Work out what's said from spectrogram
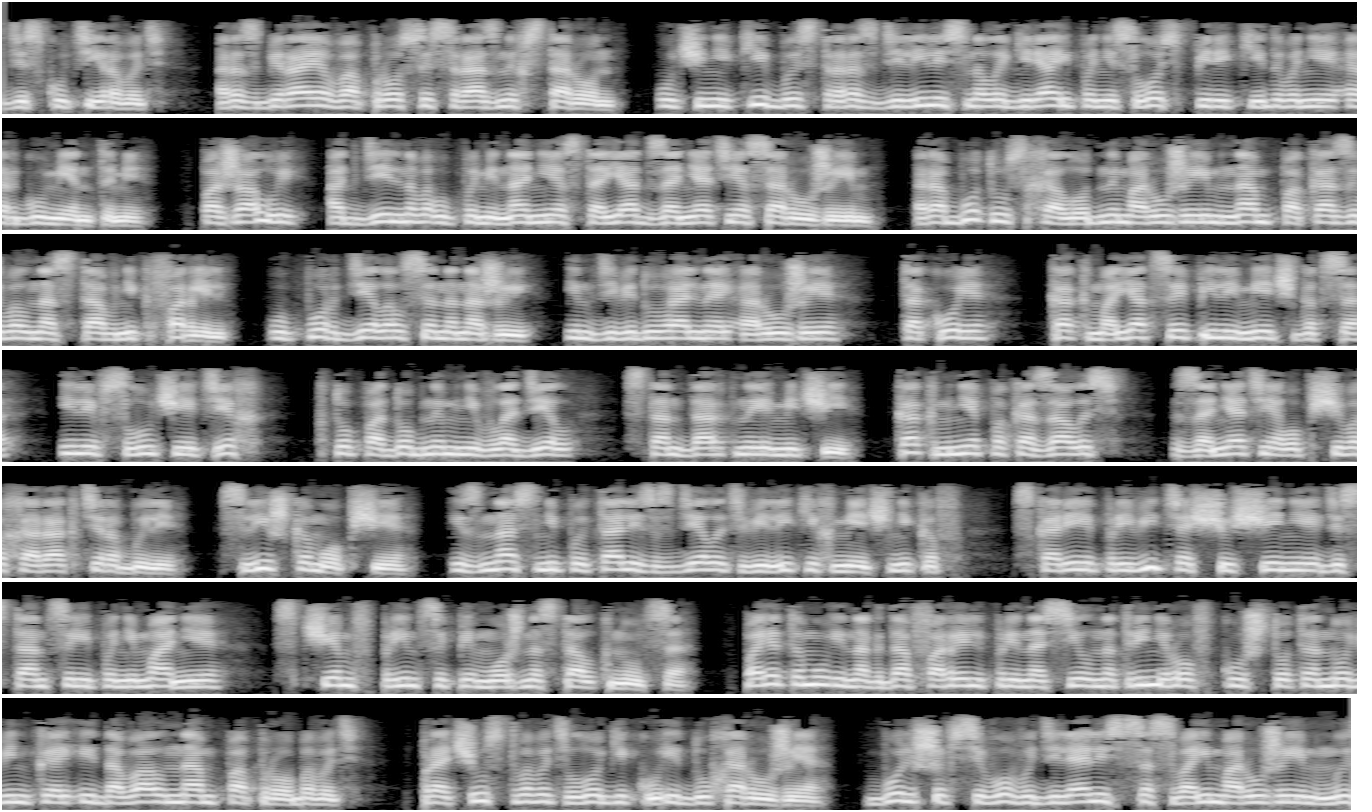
дискутировать, разбирая вопросы с разных сторон. Ученики быстро разделились на лагеря и понеслось перекидывание аргументами. Пожалуй, отдельного упоминания стоят занятия с оружием. Работу с холодным оружием нам показывал наставник Форель. Упор делался на ножи, индивидуальное оружие, такое, как моя цепь или меч Гатса, или в случае тех, кто подобным не владел, стандартные мечи. Как мне показалось, занятия общего характера были, слишком общие. Из нас не пытались сделать великих мечников, скорее привить ощущение дистанции и понимания, с чем в принципе можно столкнуться. Поэтому иногда Форель приносил на тренировку что-то новенькое и давал нам попробовать, прочувствовать логику и дух оружия. Больше всего выделялись со своим оружием мы.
